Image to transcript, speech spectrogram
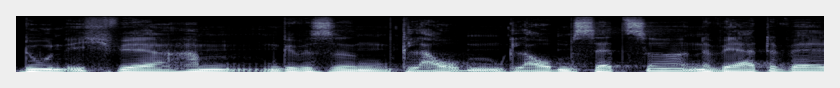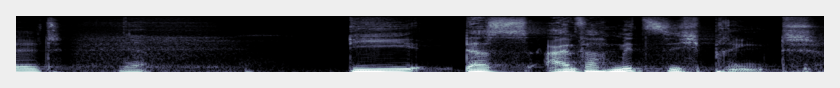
Du und ich, wir haben einen gewissen Glauben, Glaubenssätze, eine Wertewelt, ja. die das einfach mit sich bringt.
